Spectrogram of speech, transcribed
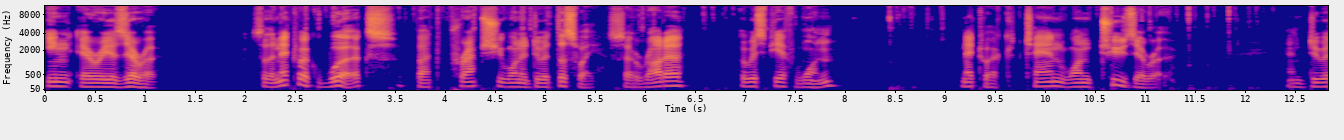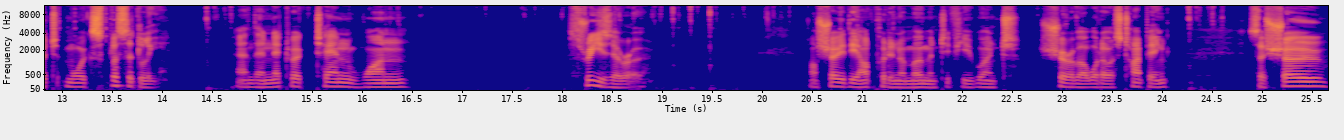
in area 0. So the network works, but perhaps you want to do it this way. So router OSPF1 network 10120 and do it more explicitly. And then network 10130. I'll show you the output in a moment if you weren't sure about what I was typing. So show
